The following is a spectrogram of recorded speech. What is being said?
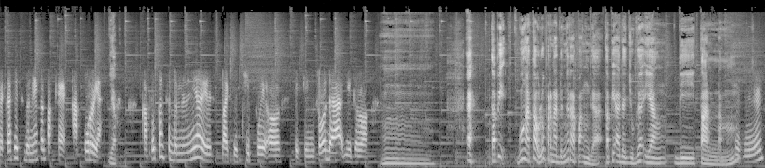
Mereka sih sebenarnya kan pakai kapur ya. Yap. kapur kan sebenarnya is like the cheap way of baking soda gitu loh. Hmm. Eh, tapi gue nggak tahu lu pernah denger apa enggak, tapi ada juga yang ditanam Mm-mm.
